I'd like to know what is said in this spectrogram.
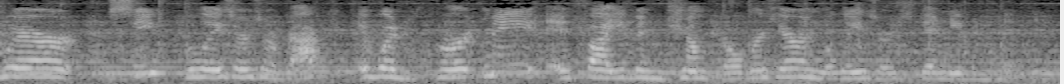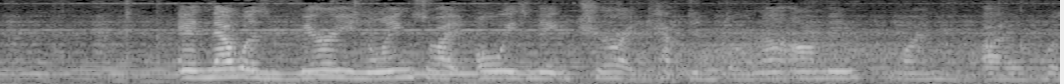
where see the lasers are back. It would hurt me if I even jumped over here and the lasers didn't even hit me. And that was very annoying, so I always made sure I kept a donut on me when I was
